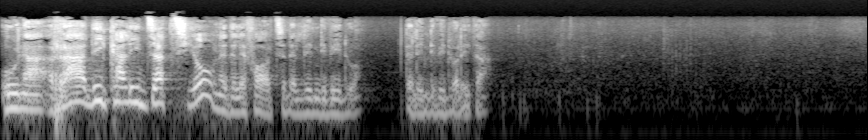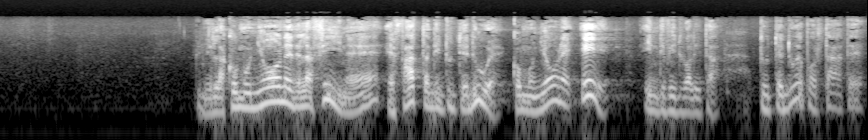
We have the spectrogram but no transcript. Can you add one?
una radicalizzazione delle forze dell'individuo, dell'individualità. Quindi la comunione della fine è fatta di tutte e due, comunione e individualità, tutte e due portate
